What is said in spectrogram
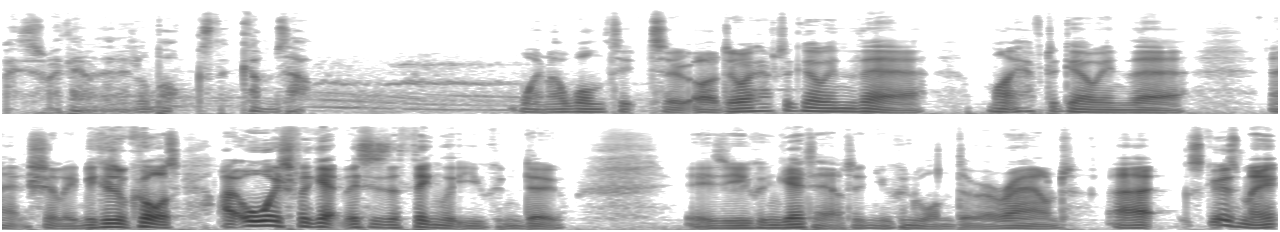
I swear there with a little box that comes up when I want it to. Oh, do I have to go in there? Might have to go in there, actually. Because, of course, I always forget this is a thing that you can do. Is you can get out and you can wander around. Uh, excuse me.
